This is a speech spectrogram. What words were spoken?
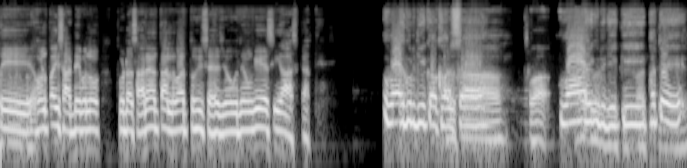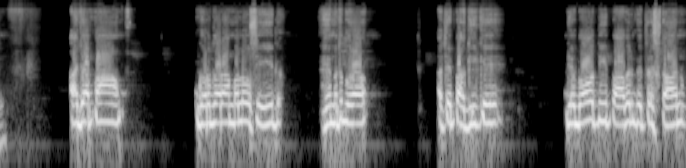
ਤੇ ਹੁਣ ਭਾਈ ਸਾਡੇ ਵੱਲੋਂ ਤੁਹਾਡਾ ਸਾਰਿਆਂ ਦਾ ਧੰਨਵਾਦ ਤੁਸੀਂ ਸਹਿਯੋਗ ਦਿਓਗੇ ਅਸੀਂ ਆਸ ਕਰਦੇ ਹਾਂ। ਵਾਹਿਗੁਰੂ ਜੀ ਕਾ ਖਾਲਸਾ। ਵਾਹਿਗੁਰੂ ਜੀ ਕੀ ਫਤਿਹ। ਅੱਜ ਆਪਾਂ ਗੁਰਦੁਆਰਾ ਮੱਲੋ ਸ਼ਹੀਦ ਹਿੰਮਤਪੁਰਾ ਅਤੇ ਭਾਗੀ ਕੇ ਜੋ ਬਹੁਤ ਹੀ ਪਾਵਨ ਪਵਿੱਤਰ ਸਥਾਨ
